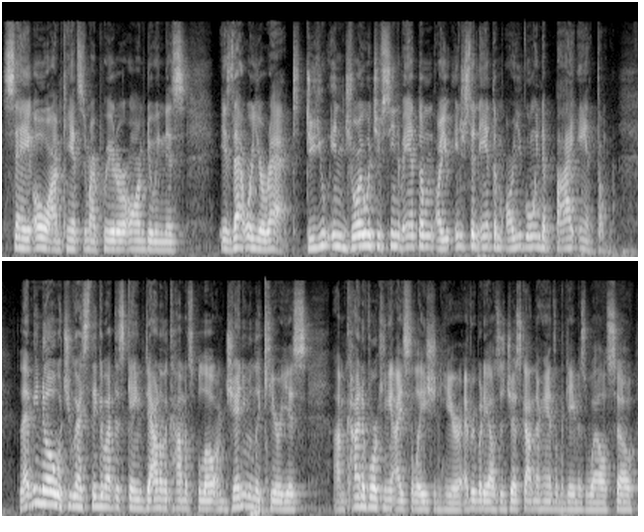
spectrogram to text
say, oh, I'm canceling my pre order or I'm doing this is that where you're at? Do you enjoy what you've seen of Anthem? Are you interested in Anthem? Are you going to buy Anthem? Let me know what you guys think about this game down in the comments below. I'm genuinely curious. I'm kind of working in isolation here. Everybody else has just gotten their hands on the game as well. So,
